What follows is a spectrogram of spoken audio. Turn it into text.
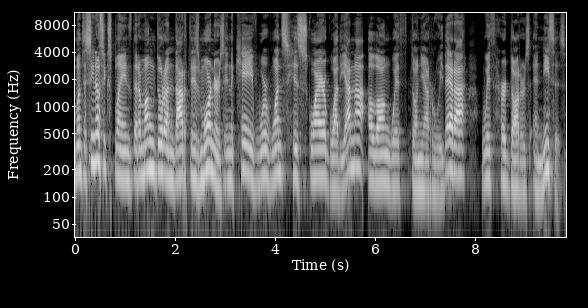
Montesinos explains that among Durandarte's mourners in the cave were once his squire Guadiana along with Doña Ruidera with her daughters and nieces,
